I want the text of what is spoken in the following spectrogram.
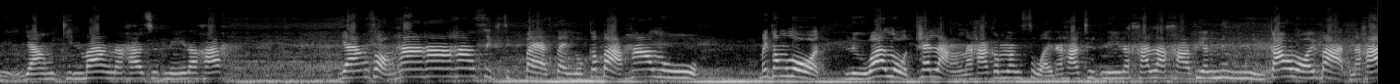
นี่ยางมีกินบ้างนะคะ ชุดนี้นะคะ ยาง 255 50 18 ใส่รถกระบะ5รู ไม่ต้องโหลดหรือว่าโหลดแค่หลังนะคะกำลังสวยนะคะ ชุดนี้นะคะ ราคาเพียง 1900 บาทนะคะ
